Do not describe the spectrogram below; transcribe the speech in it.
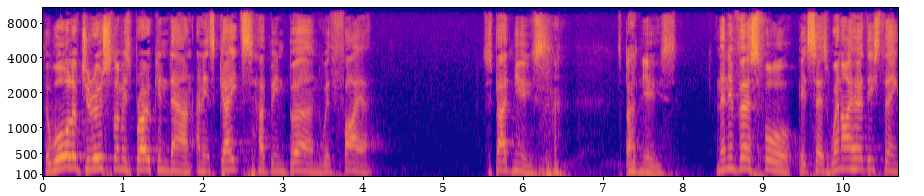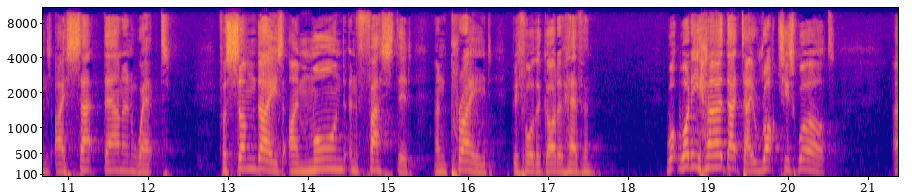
The wall of Jerusalem is broken down and its gates have been burned with fire. It's bad news. it's bad news. And then in verse 4, it says, When I heard these things, I sat down and wept. For some days I mourned and fasted and prayed before the God of heaven. What, what he heard that day rocked his world. Uh,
